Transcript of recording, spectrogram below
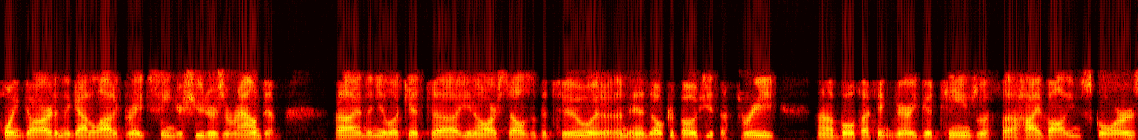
point guard and they got a lot of great senior shooters around him. Uh, and then you look at, uh, you know, ourselves at the two and, and Okoboji at the three. Uh, both, I think, very good teams with uh, high volume scores.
